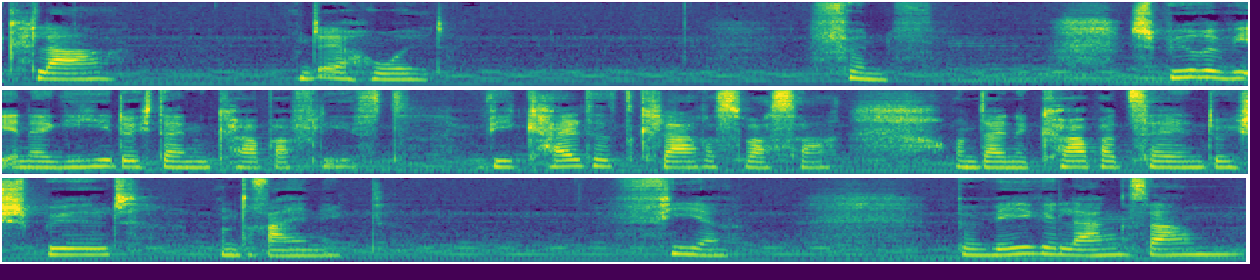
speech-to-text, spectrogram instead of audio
klar und erholt. 5. Spüre, wie Energie durch deinen Körper fließt, wie kaltes, klares Wasser und deine Körperzellen durchspült und reinigt. 4. Bewege langsam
